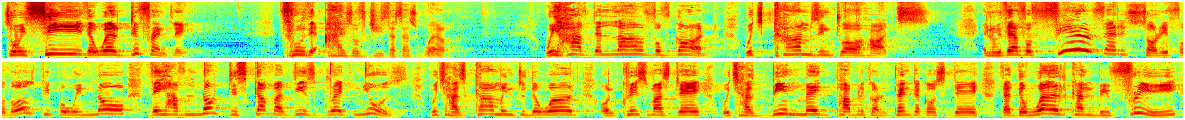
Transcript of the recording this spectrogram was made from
So we see the world differently through the eyes of Jesus as well. We have the love of God which comes into our hearts. And we therefore feel very sorry for those people we know they have not discovered this great news, which has come into the world on Christmas Day, which has been made public on Pentecost Day, that the world can be free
